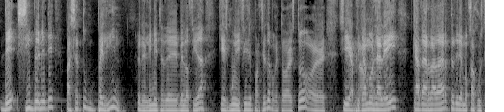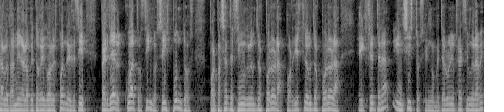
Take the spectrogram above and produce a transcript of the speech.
de simplemente pasarte un pelín en el límite de velocidad, que es muy difícil, por cierto, porque todo esto, eh, si aplicamos la ley, cada radar tendríamos que ajustarlo también a lo que toca y corresponde. Es decir, perder 4, 5, 6 puntos por pasarte 5 kilómetros por hora, por 10 kilómetros por hora, etcétera, insisto, sin cometer una infracción grave,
